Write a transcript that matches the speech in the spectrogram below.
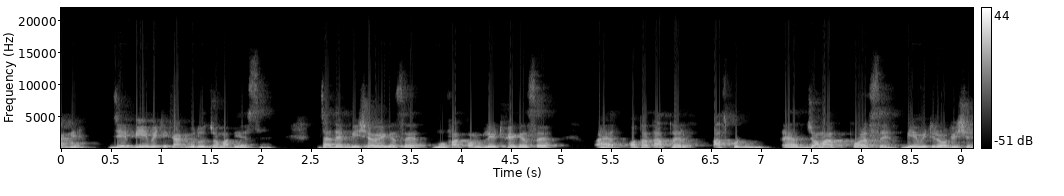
আগে যে বিএমইটি কার্ডগুলো জমা দিয়েছে, যাদের বিষয় হয়ে গেছে, মুফা কমপ্লিট হয়ে গেছে অর্থাৎ আপনার পাসপোর্ট জমা পড়েছে বিএমইটির অফিসে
